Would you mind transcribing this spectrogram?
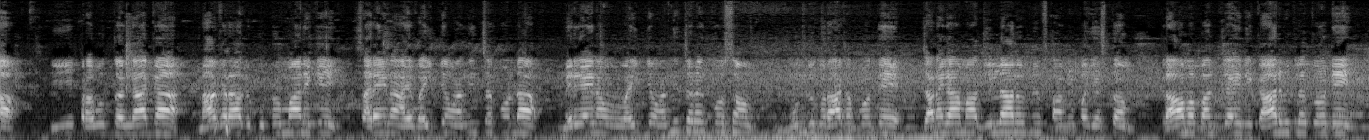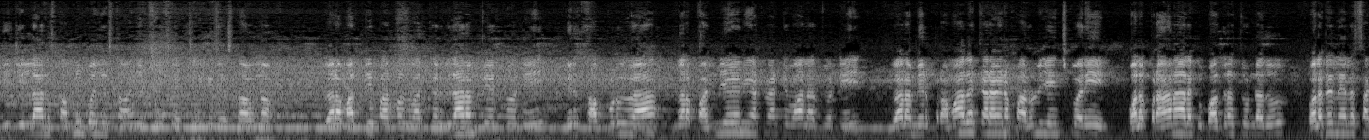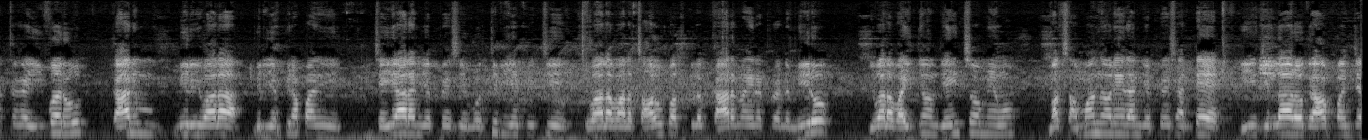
ఈ ప్రభుత్వం కాక నాగరాజు కుటుంబానికి సరైన వైద్యం అందించకుండా మెరుగైన వైద్యం అందించడం కోసం ముందుకు రాకపోతే జనగామ జిల్లాను మేము స్తంభింపజేస్తాం. గ్రామ పంచాయతీ కార్మికులతోటి ఈ జిల్లాను స్తంభింపజేస్తామని చెప్పేసి హెచ్చరిక చేస్తా ఉన్నాం. ఇవాళ మల్టీపర్పస్ వర్కర్ విధానం పేరుతోటి మీరు తప్పుడుగా ఇవాళ పనిచేయనిటువంటి వాళ్ళతోటి ఇవాళ మీరు ప్రమాదకరమైన పనులు చేయించుకొని వాళ్ళ ప్రాణాలకు భద్రత ఉండదు వాళ్ళకి నెల చక్కగా ఇవ్వరు. కానీ మీరు ఇవాళ మీరు చెప్పిన పని చేయాలని చెప్పేసి ఒత్తిడి చేపించి ఇవాళ వాళ్ళ చావు బతుకులకు కారణమైనటువంటి మీరు ఇవాళ వైద్యం చేయించాం మేము. మాకు సంబంధం లేదని చెప్పేసి అంటే ఈ జిల్లాలో గ్రామ పంచాయతీ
